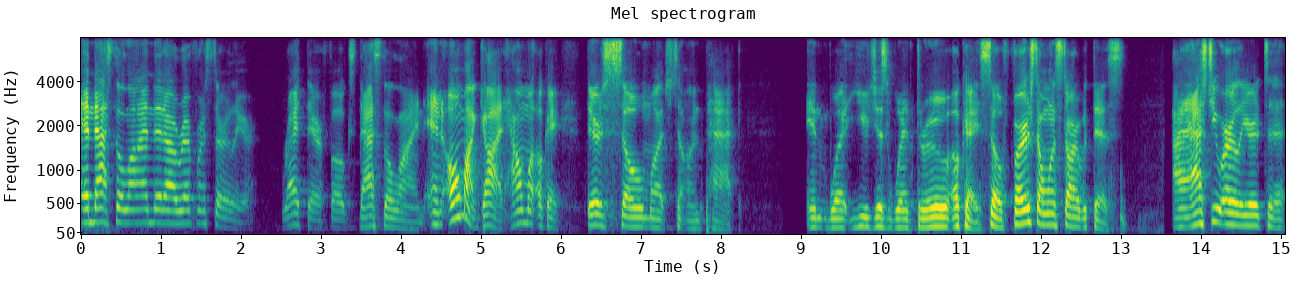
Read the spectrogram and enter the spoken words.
And that's the line that I referenced earlier. Right there, folks. That's the line. And oh my God, how much? Okay, there's so much to unpack in what you just went through. Okay, so first I want to start with this. I asked you earlier to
